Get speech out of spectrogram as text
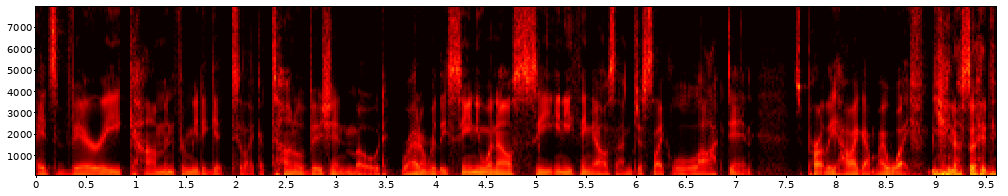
it's very common for me to get to like a tunnel vision mode where I don't really see anyone else, see anything else. I'm just like locked in. It's partly how I got my wife, you know, so it,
